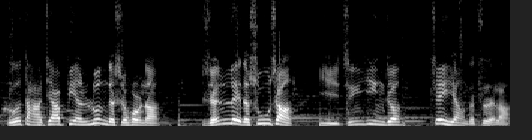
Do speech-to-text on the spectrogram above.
和大家辩论的时候呢，人类的书上已经印着这样的字了：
